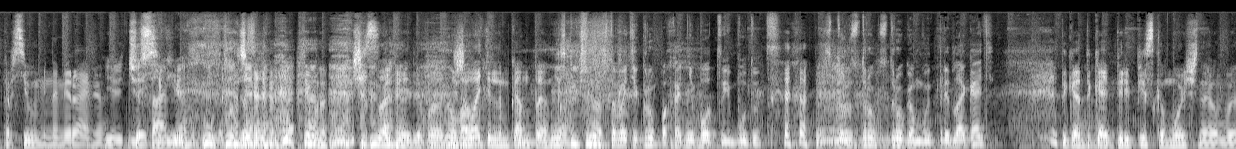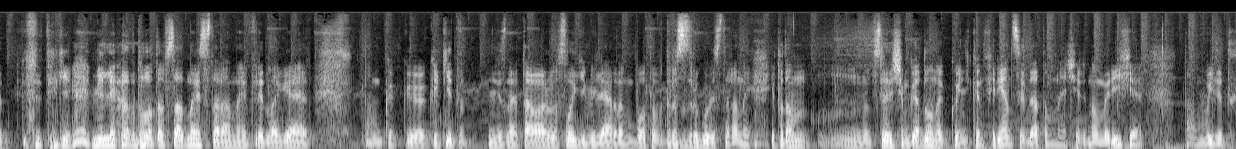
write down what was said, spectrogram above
красивыми номерами. Или часами. Часами, либо Ну, нежелательным контентом. Не исключено, что в этих группах одни боты и будут. То есть друг с другом будут предлагать. Такая, такая переписка мощная будет. Такие миллиард ботов с одной стороны предлагает там как, э, какие-то, не знаю, товары и услуги миллиардам ботов с другой стороны. И потом в следующем году на какой-нибудь конференции, да, там на очередном рифе, там выйдет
